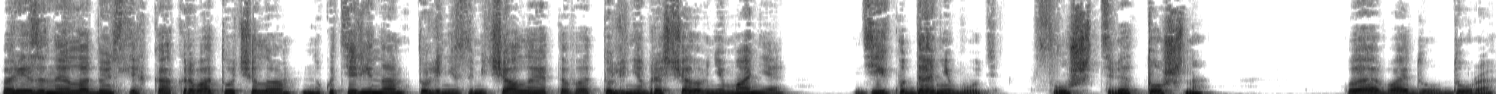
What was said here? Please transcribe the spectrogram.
Порезанная ладонь слегка кровоточила, но Катерина то ли не замечала этого, то ли не обращала внимания. Иди куда-нибудь. Слушать тебя тошно. Куда я пойду, дура?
